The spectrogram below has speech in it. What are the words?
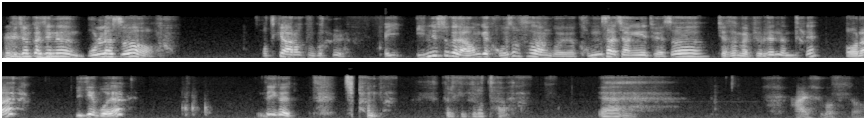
그 전까지는 몰랐어. 어떻게 알아 그걸? 이, 이 뉴스가 나온 게 거기서부터 나온 거예요. 검사장이 돼서 재산 발표를 했는데 어라? 이게 뭐야? 근데 이거 참 그렇게 그렇다. 야, 알 수가 없어.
